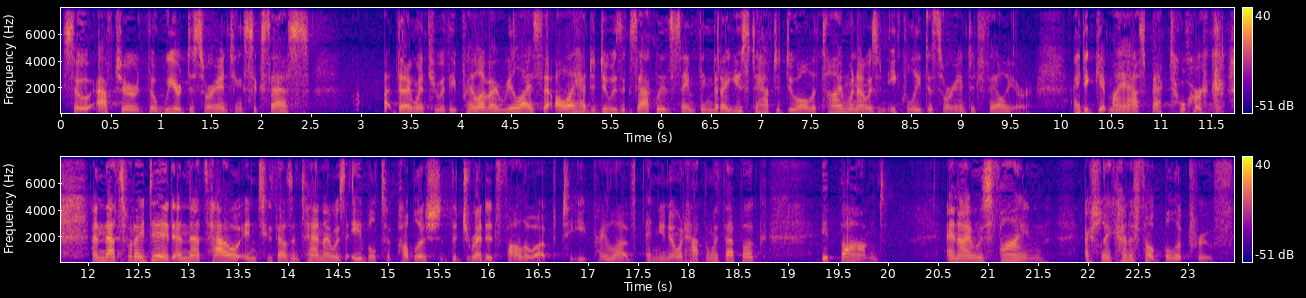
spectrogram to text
So after the weird, disorienting success that I went through with Eat, Pray, Love, I realized that all I had to do was exactly the same thing that I used to have to do all the time when I was an equally disoriented failure. I had to get my ass back to work. And that's what I did. And that's how, in 2010, I was able to publish the dreaded follow up to Eat, Pray, Love. And you know what happened with that book? It bombed. And I was fine. Actually, I kind of felt bulletproof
